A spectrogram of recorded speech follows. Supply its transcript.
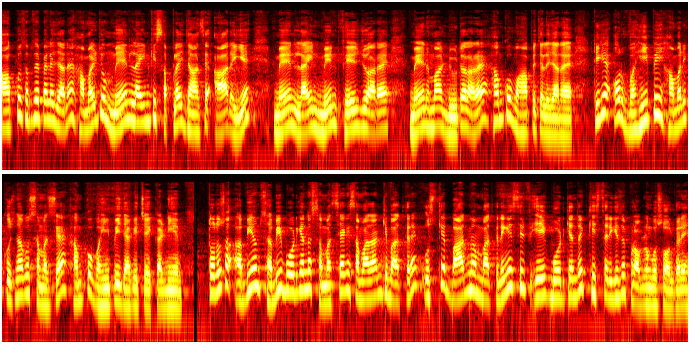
आपको सबसे पहले जाना है हमारी जो मेन लाइन की सप्लाई जहाँ से आ रही है मेन लाइन मेन फ़ेज़ जो आ रहा है मेन हमारा न्यूट्रल आ रहा है, हमको वहाँ पे चले जाना है, ठीक है? और वहीं पे हमारी कुछ ना कुछ समस्या है, हमको वहीं पे जाके चेक करनी है। तो दोस्तों, अभी हम सभी बोर्ड के अंदर समस्या के समाधान की बात करें, उसके बाद में हम बात करेंगे सिर्फ़ एक बोर्ड के अंदर किस तरीके से प्रॉब्लम को सॉल्व करें।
